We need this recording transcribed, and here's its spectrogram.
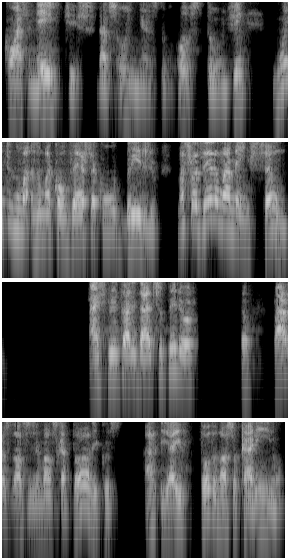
com as makes das unhas, do rosto, enfim, muito numa, numa conversa com o brilho, mas fazendo uma menção à espiritualidade superior. Então, para os nossos irmãos católicos, e aí todo o nosso carinho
